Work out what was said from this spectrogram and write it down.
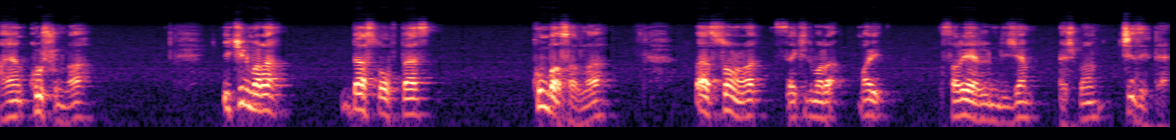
Ayhan Kurşun'la 2 numara Best of Best Kumbasar'la ve son olarak 8 numara May Sarıyerlim diyeceğim Eşman Çizik'te.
